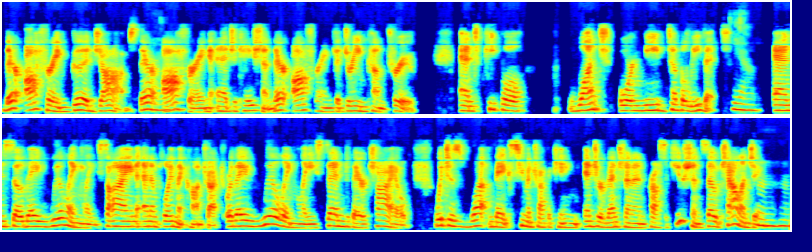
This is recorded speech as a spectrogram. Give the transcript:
They're offering good jobs. They're right. offering an education. They're offering the dream come true. And people want or need to believe it. Yeah. And so they willingly sign an employment contract or they willingly send their child, which is what makes human trafficking intervention and prosecution so challenging mm-hmm.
